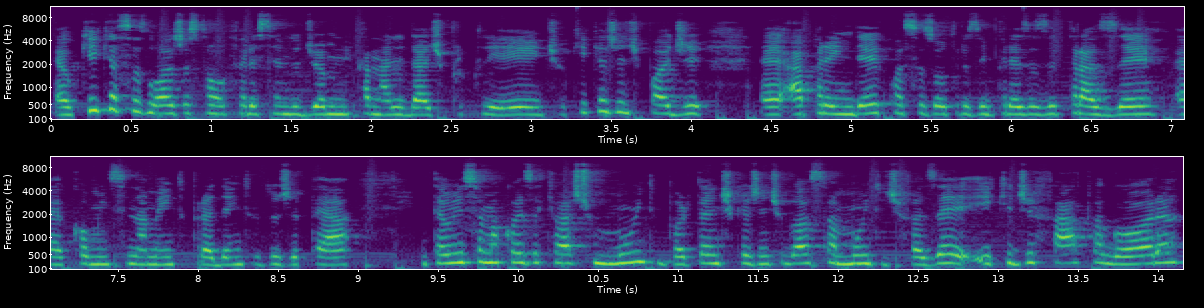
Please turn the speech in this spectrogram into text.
É, o que, que essas lojas estão oferecendo de omnicanalidade para o cliente, o que, que a gente pode é, aprender com essas outras empresas e trazer é, como ensinamento para dentro do GPA. Então, isso é uma coisa que eu acho muito importante, que a gente gosta muito de fazer e que de fato agora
